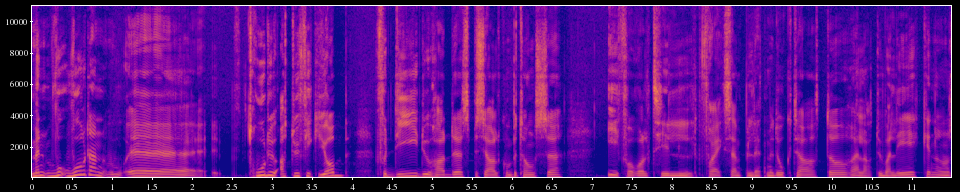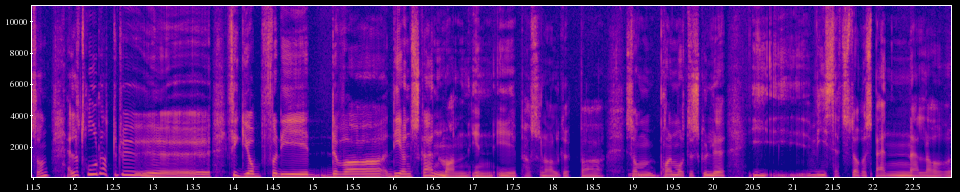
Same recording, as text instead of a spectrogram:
men hvordan eh, Tror du at du fikk jobb fordi du hadde spesialkompetanse i forhold til f.eks. dette med dukketeater, eller at du var leken, eller noe sånt? Eller tror du at du fikk jobb fordi det var, de ønska en mann inn i personalgruppa, som på en måte skulle vise et større spenn, eller.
